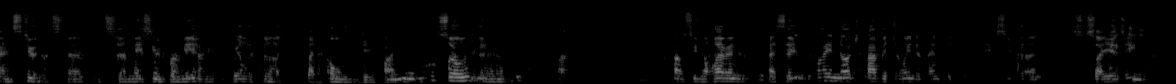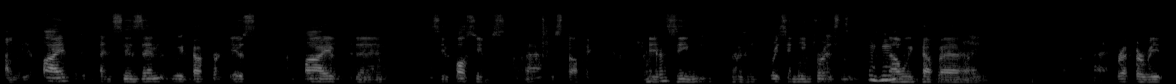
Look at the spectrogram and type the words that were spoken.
and students. Uh, it's amazing for me. I really feel like at home. So uh, DFI. So, uh, 2011, I said, why not have a joint event between Mexican Society and DFI? And since then, we have produced five uh, symposiums on this topic. It's in increasing interest. Mhm. Now we have a refereed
